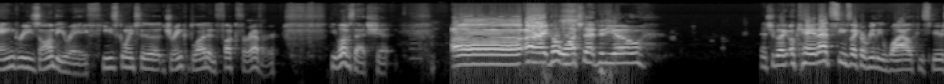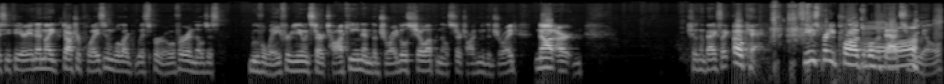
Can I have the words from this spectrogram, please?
angry zombie wraith. He's going to drink blood and fuck forever. He loves that shit. Uh, all right, they'll watch that video, and she'll be like, "Okay, that seems like a really wild conspiracy theory." And then like Doctor Poison will like whisper over, and they'll just move away from you and start talking, and the droid will show up, and they'll start talking to the droid, not Arton. She'll come back. It's like, okay, seems pretty plausible that that's real.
